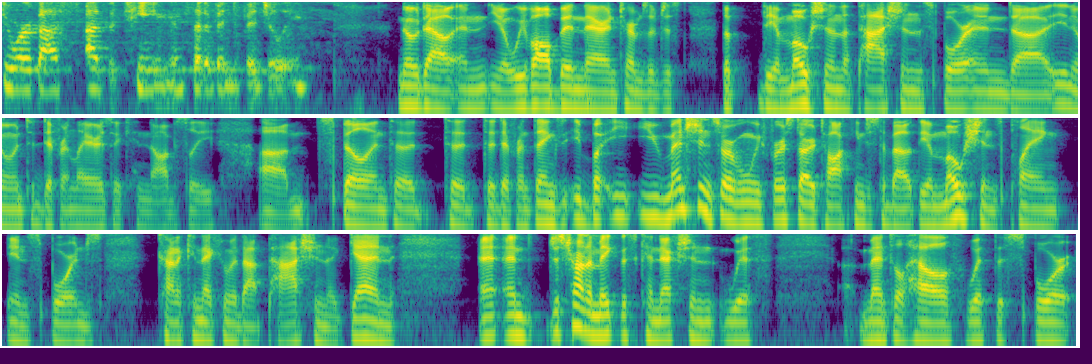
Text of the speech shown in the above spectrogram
do our best as a team instead of individually no doubt. And you know we've all been there in terms of just the the emotion and the passion the sport and uh, you know into different layers. It can obviously um, spill into to, to different things. But you mentioned sort of when we first started talking just about the emotions playing in sport and just kind of connecting with that passion again and, and just trying to make this connection with uh, mental health with the sport.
